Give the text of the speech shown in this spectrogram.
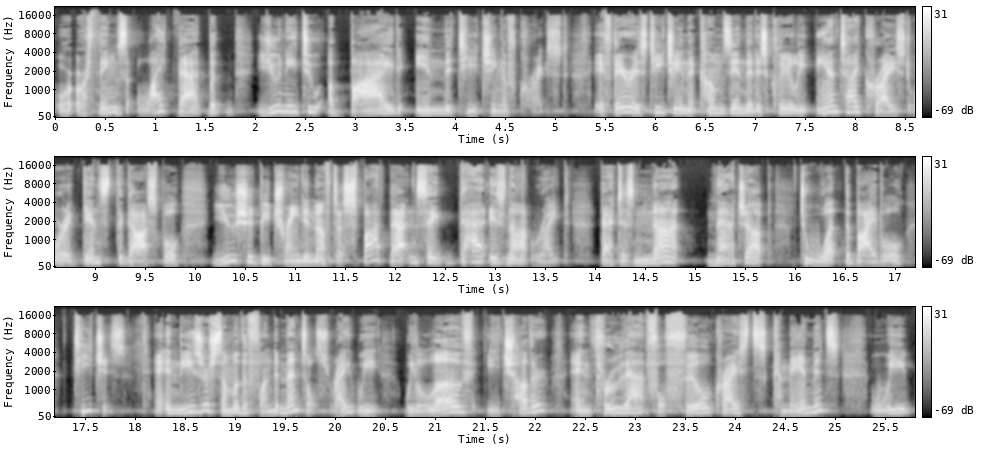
or, or things like that, but you need to abide in the teaching of Christ. If there is teaching that comes in that is clearly anti-Christ or against the gospel, you should be trained enough to spot that and say, that is not right. That does not match up to what the Bible teaches. And these are some of the fundamentals, right? We, we love each other and through that fulfill Christ's commandments. We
